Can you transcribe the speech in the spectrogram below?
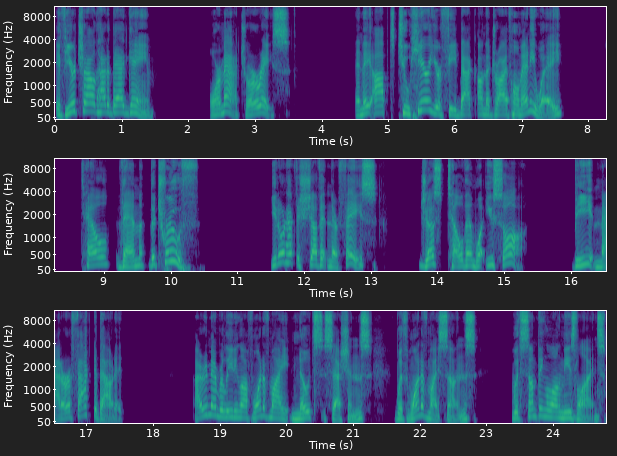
If your child had a bad game, or a match, or a race, and they opt to hear your feedback on the drive home anyway, tell them the truth. You don't have to shove it in their face, just tell them what you saw. Be matter of fact about it. I remember leading off one of my notes sessions with one of my sons with something along these lines.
